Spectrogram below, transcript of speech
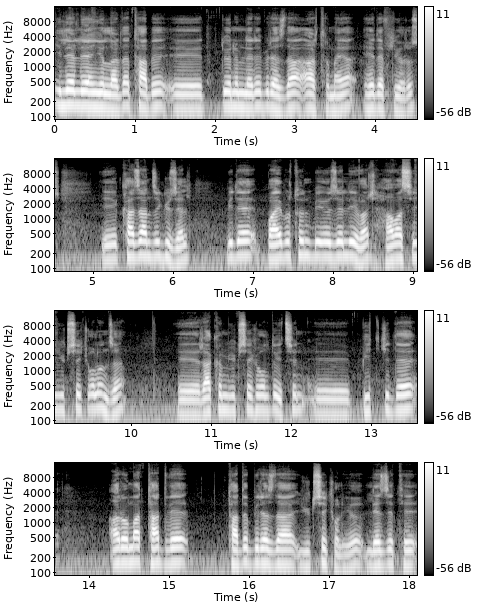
ilerleyen yıllarda tabi e, dönümleri biraz daha artırmaya hedefliyoruz. E, kazancı güzel. Bir de Bayburt'un bir özelliği var. Havası yüksek olunca, e, rakım yüksek olduğu için e, bitkide aroma, tat ve tadı biraz daha yüksek oluyor. Lezzeti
